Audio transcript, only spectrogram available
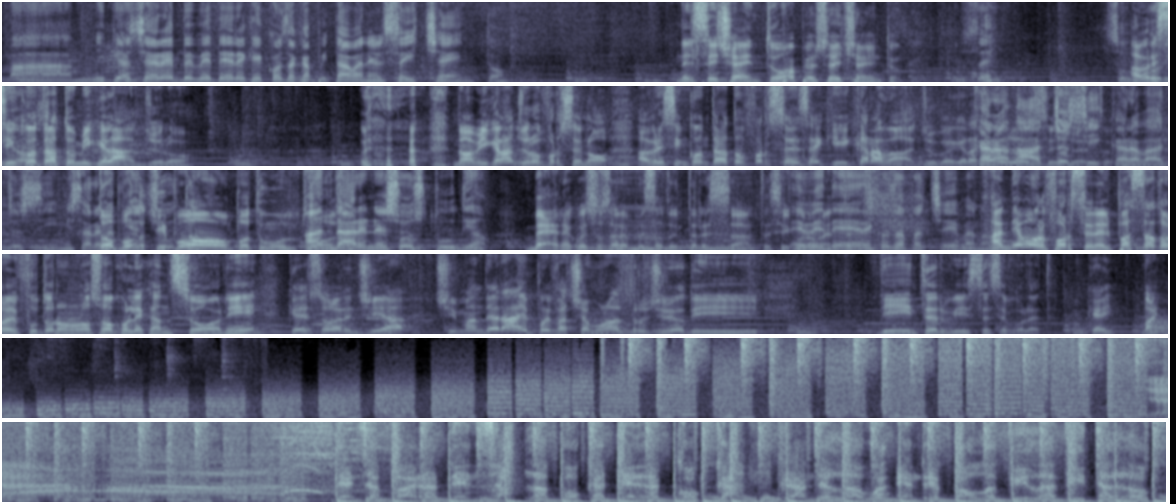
ma mi piacerebbe vedere che cosa capitava nel 600. Nel 600? Proprio il 600. Sì. Sono Avresti curiosa. incontrato Michelangelo. no, Michelangelo forse no. Avresti incontrato forse, sai chi? Caravaggio. Perché era Caravaggio sì, 600. Caravaggio, sì, mi sarebbe Dopo, piaciuto tipo un po' tumultuoso. andare nel suo studio Bene, questo sarebbe stato interessante, e sicuramente. vedere cosa facevano. Andiamo forse nel passato o nel futuro, non lo so, con le canzoni. Che adesso la regia ci manderà e poi facciamo un altro giro di, di interviste se volete. Ok? Vai. Bocca della cocca Grande l'aua, Andre Paula, Villa, vita loca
